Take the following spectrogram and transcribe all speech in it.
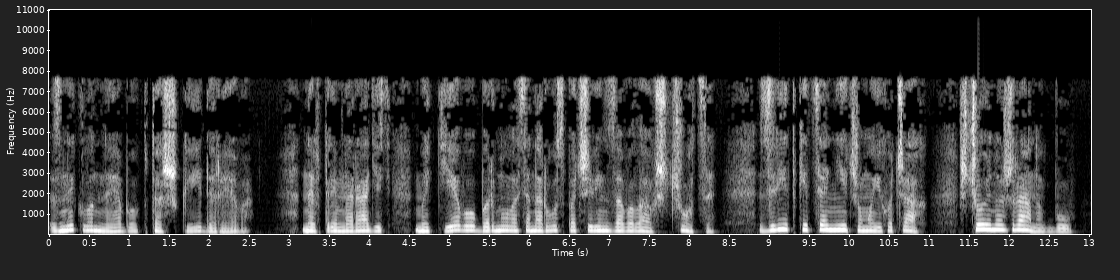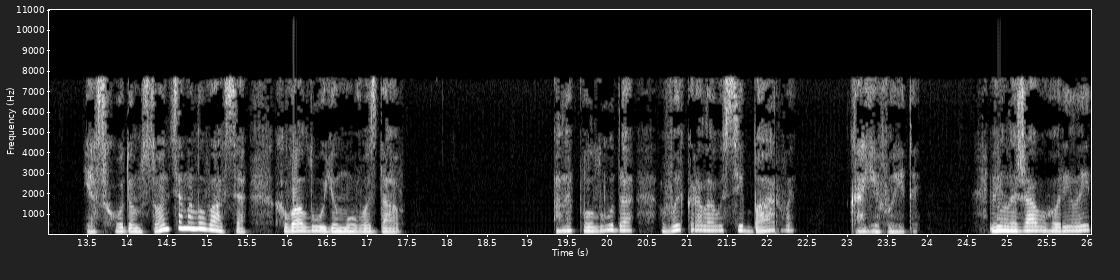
зникло небо, пташки, дерева. Невтримна радість миттєво обернулася на розпач, і він заволав. Що це? Звідки ця ніч у моїх очах? Щойно ж ранок був. Я сходом сонця милувався, хвалу йому воздав. Але полуда викрала усі барви, краєвиди. Він лежав у горі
